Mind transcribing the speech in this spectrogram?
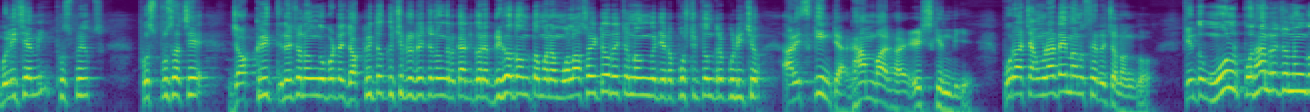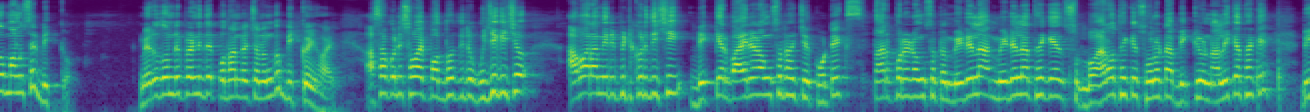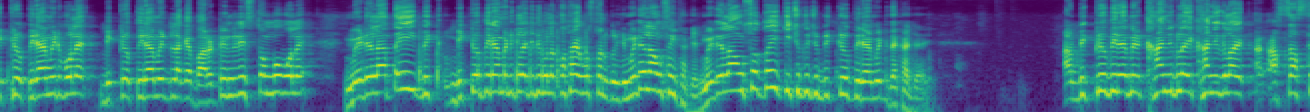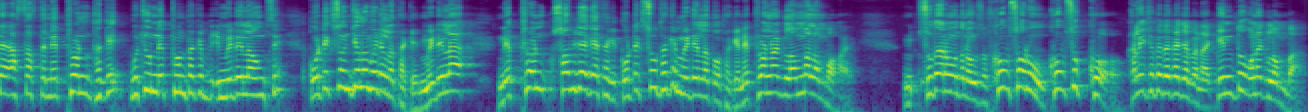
বলেছি আমি, ফুসফুস। ফুসফুস আছে যকৃত রেচনাঙ্গ বটে। যকৃত কিছুটা রেচনাঙ্গের কাজ করে। বৃহদন্ত মানে মলাশয়টাও রেচনাঙ্গ, যেটা পুষ্টিতন্ত্রে পড়িছ। আর স্কিনটা, ঘাম বার হয় স্কিন দিয়ে। পুরা চামড়াটাই মানুষের রেচনাঙ্গ। কিন্তু মূল প্রধান রেচনাঙ্গ মানুষের বৃক্ক। মেরুদণ্ডী প্রাণীদের প্রধান রেচনাঙ্গ বৃক্ষই হয়। আশা করি সবাই পদ্ধতিটা বুঝে গেছো। আবার আমি রিপিট করে দিচ্ছি বৃক্ষের বাইরের অংশটা হচ্ছে কোটেক্স তারপরের অংশটা মেডেলা মেডেলা থেকে বারো থেকে ষোলোটা বিক্রিয় নালিকা থাকে। বিক্রিয় পিরামিড বলে, বিক্রিয় পিরামিড লাগে বারোটি স্তম্ভ বলে। মেডেলাতেই বিক- বিক্রিয় পিরামিডগুলো যদি বলে কোথায় অবস্থান করেছে মেডেলা অংশেই থাকে। মেডেলা অংশতেই কিছু কিছু বিক্রিয় পিরামিড দেখা যায়। আর বিক্রিয় পিরামিড খাঁজগুলো এই খাঁজগুলো আস্তে আস্তে আস্তে আস্তে নেফ্রন থাকে। প্রচুর নেফ্রন থাকে মেডেলা অংশে। কোটেক্স অঞ্চলেও মেডেলা থাকে। মেডেলা নেফ্রন সব জায়গায় থাকে কোটেক্সও থাকে মেডেলাতেও থাকে। নেফ্রন অনেক লম্বা লম্বা হয়। সুতার মতন অংশ, খুব সরু, খুব সূক্ষ্ম, খালি চোখে দেখা যাবে না, কিন্তু অনেক লম্বা।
